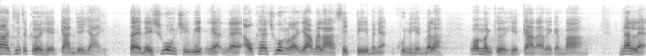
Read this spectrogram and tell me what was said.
มากที่จะเกิดเหตุการณ์ใหญ่ ๆ แต่ในช่วงชีวิตเนี่ยในเอาแค่ช่วงระยะเวลา 10 ปีมาเนี่ยคุณเห็นไหมล่ะว่ามันเกิดเหตุการณ์อะไรกันบ้างนั่นแหละ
